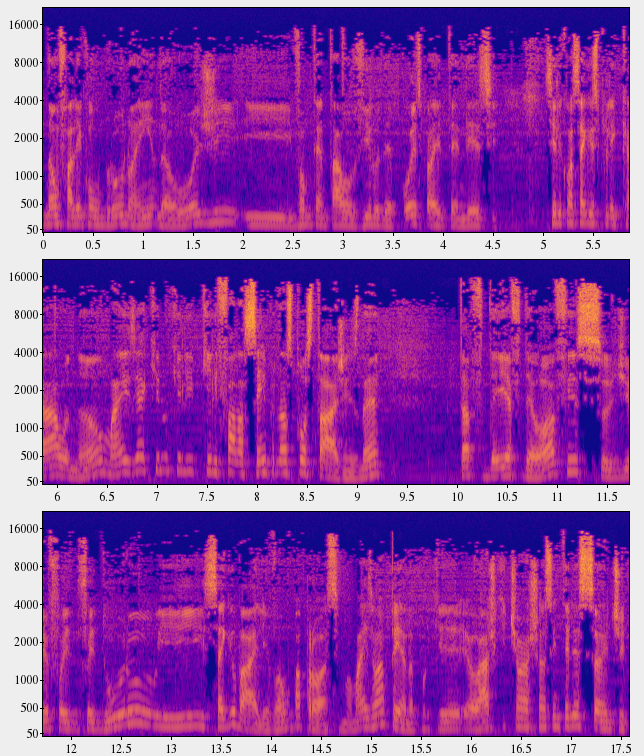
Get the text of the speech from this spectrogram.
Não falei com o Bruno ainda hoje e vamos tentar ouvi-lo depois para entender se, se ele consegue explicar ou não, mas é aquilo que ele, que ele fala sempre nas postagens, né? Tough day of the office, o dia foi, foi duro e segue o baile, vamos para a próxima. Mas é uma pena, porque eu acho que tinha uma chance interessante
